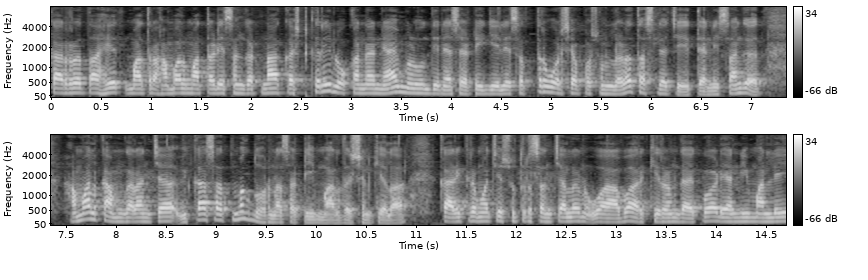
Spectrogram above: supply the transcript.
कार्यरत आहेत मात्र हमाल माताडे संघटना कष्टकरी लोकांना न्याय मिळवून देण्यासाठी गेले सत्तर वर्षापासून लढत असल्याचे त्यांनी सांगत हमाल कामगारांच्या विकासात्मक धोरणासाठी मार्गदर्शन केला. कार्यक्रमाचे सूत्रसंचालन व आभार किरण गायकवाड यांनी मानले.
